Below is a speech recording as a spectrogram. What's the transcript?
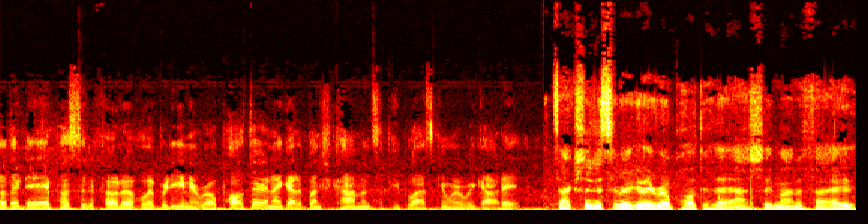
The other day I posted a photo of Liberty in a rope halter and I got a bunch of comments of people asking where we got it. It's actually just a regular rope halter that Ashley modified.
